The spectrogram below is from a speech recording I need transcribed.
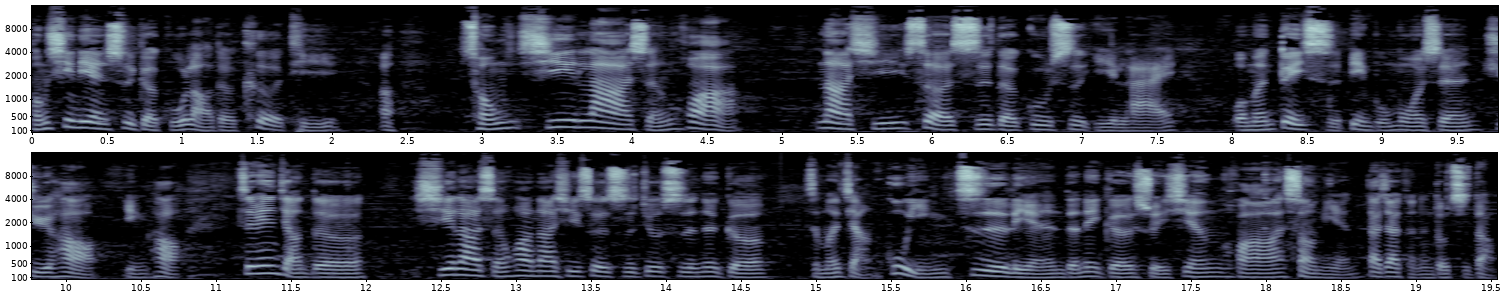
同性恋是个古老的课题啊。从希腊神话纳西瑟斯的故事以来，我们对此并不陌生。”句号引号，这边讲的希腊神话纳西瑟斯就是那个。怎么讲？顾影自怜的那个水仙花少年，大家可能都知道。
